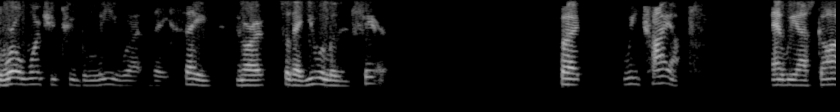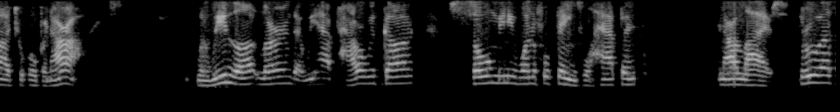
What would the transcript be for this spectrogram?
the world wants you to believe what they say in order so that you will live in fear. But we triumph and we ask God to open our eyes when we learn that we have power with God, so many wonderful things will happen in our lives through us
